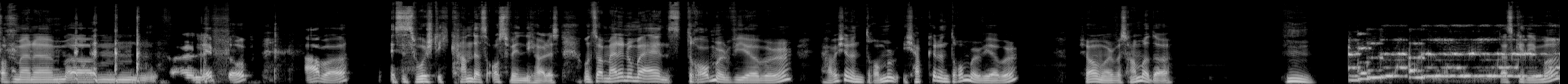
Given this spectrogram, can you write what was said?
auf meinem ähm, Laptop. Aber es ist wurscht, ich kann das auswendig alles. Und zwar meine Nummer 1, Trommelwirbel. Habe ich einen Trommel? Ich habe keinen Trommelwirbel. Schauen wir mal, was haben wir da? Hm. Das geht immer.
